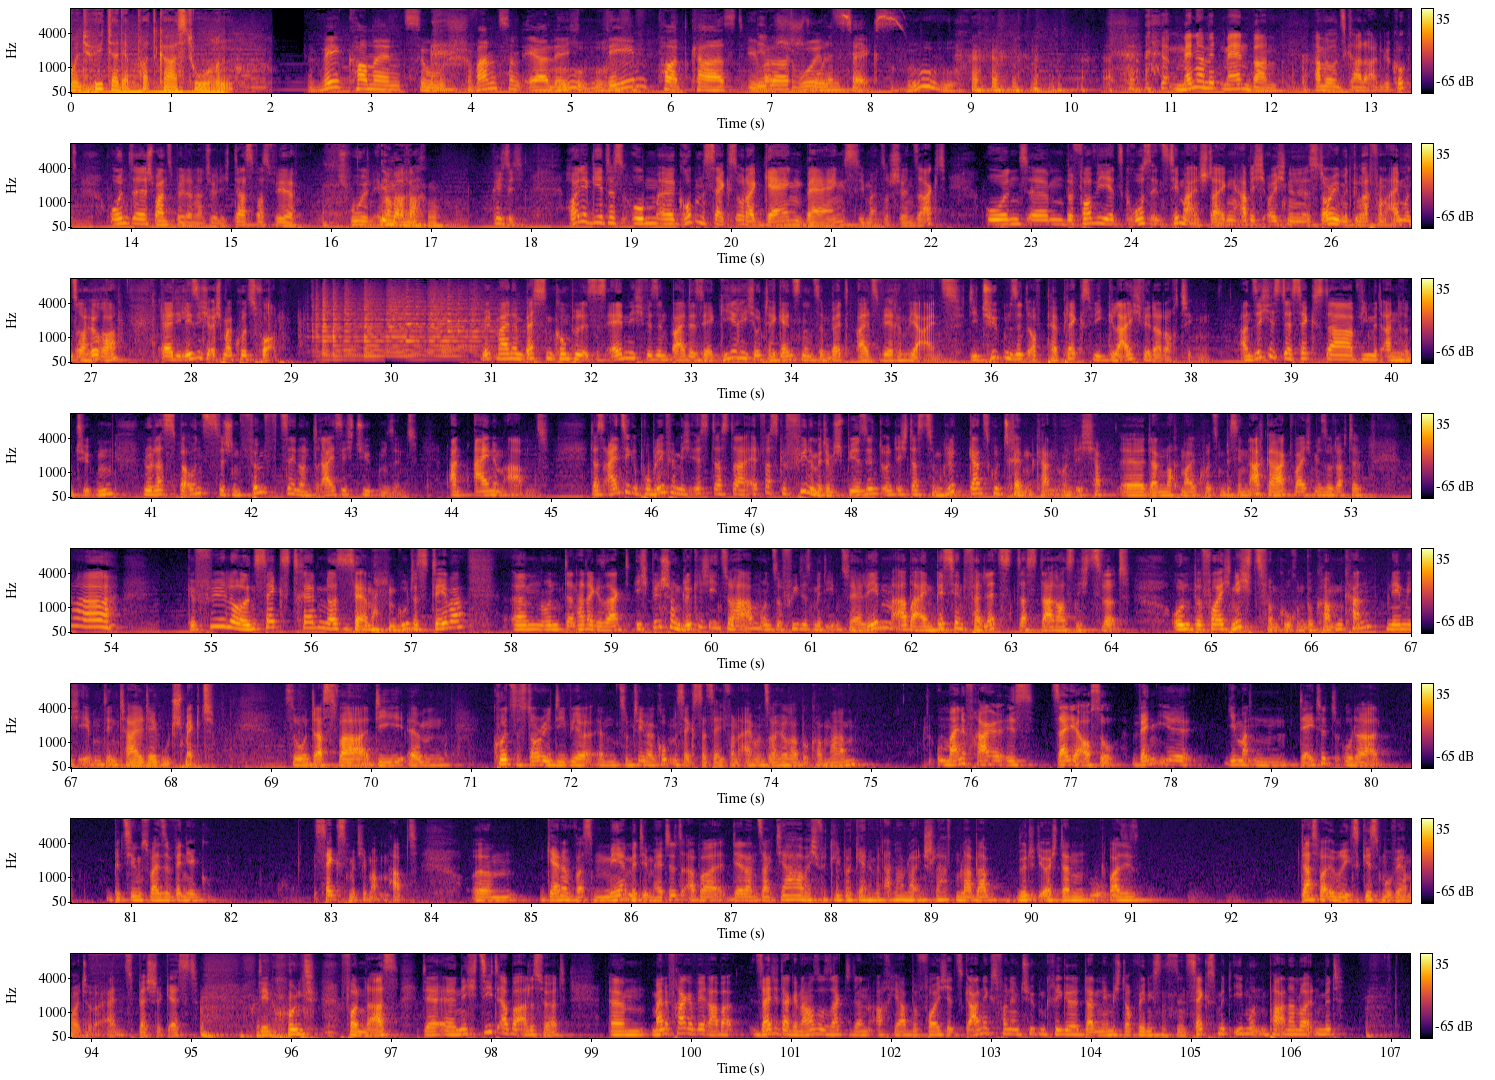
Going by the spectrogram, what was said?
und Hüter der Podcast-Huren. Willkommen zu Schwanz und Ehrlich, Uh. dem Podcast über, Über schwulen, schwulen Sex. Männer mit Man-Bun haben wir uns gerade angeguckt. Und äh, Schwanzbilder natürlich. Das, was wir Schwulen immer, Immer machen. machen. Richtig. Heute geht es um äh, Gruppensex oder Gangbangs, wie man so schön sagt. Und ähm, bevor wir jetzt groß ins Thema einsteigen, habe ich euch eine Story mitgebracht von einem unserer Hörer. Äh, die lese ich euch mal kurz vor. Mit meinem besten Kumpel ist es ähnlich. Wir sind beide sehr gierig und ergänzen uns im Bett, als wären wir eins. Die Typen sind oft perplex, wie gleich wir da doch ticken. An sich ist der Sex da wie mit anderen Typen, nur dass es bei uns zwischen 15 und 30 Typen sind. An einem Abend. Das einzige Problem für mich ist, dass da etwas Gefühle mit im Spiel sind und ich das zum Glück ganz gut trennen kann. Und ich habe äh, dann noch mal kurz ein bisschen nachgehakt, weil ich mir so dachte, ah, Gefühle und Sex trennen, das ist ja immer ein gutes Thema. Ähm, und dann hat er gesagt, ich bin schon glücklich, ihn zu haben und so vieles mit ihm zu erleben, aber ein bisschen verletzt, dass daraus nichts wird. Und bevor ich nichts vom Kuchen bekommen kann, nehme ich eben den Teil, der gut schmeckt. So, das war die ähm, kurze Story, die wir ähm, zum Thema Gruppensex tatsächlich von einem unserer Hörer bekommen haben. Und meine Frage ist, seid ihr auch so, wenn ihr jemanden datet oder beziehungsweise wenn ihr Sex mit jemandem habt, ähm, gerne was mehr mit ihm hättet, aber der dann sagt, ja, aber ich würde lieber gerne mit anderen Leuten schlafen, bla bla, würdet ihr euch dann quasi. Das war übrigens Gizmo, wir haben heute einen Special Guest, den Hund von Lars, der äh, nicht sieht, aber alles hört. Ähm, meine Frage wäre aber, seid ihr da genauso? Sagt ihr dann, ach ja, bevor ich jetzt gar nichts von dem Typen kriege, dann nehme ich doch wenigstens den Sex mit ihm und ein paar anderen Leuten mit?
